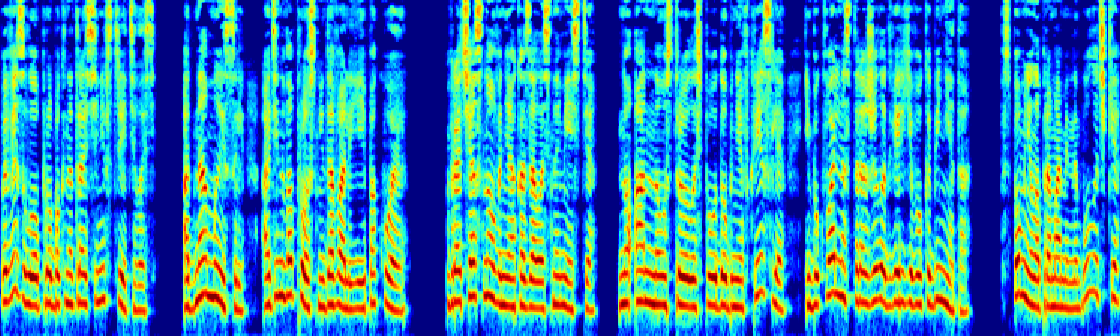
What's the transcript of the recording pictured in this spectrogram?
Повезло, пробок на трассе не встретилась. Одна мысль, один вопрос не давали ей покоя. Врача снова не оказалась на месте, но Анна устроилась поудобнее в кресле и буквально сторожила дверь его кабинета. Вспомнила про мамины булочки,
